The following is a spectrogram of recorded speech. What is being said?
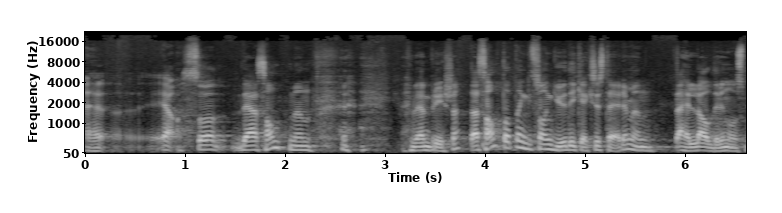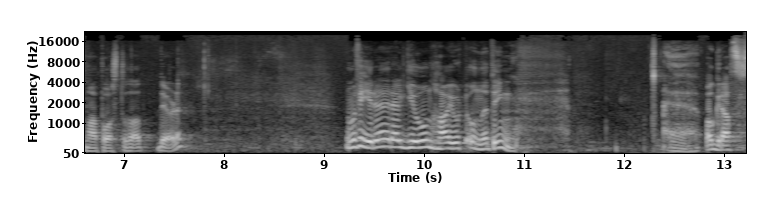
Eh, ja, så det er sant, men hvem bryr seg? Det er sant at en sånn gud ikke eksisterer, men det er heller aldri noen som har påstått at det gjør det. Nummer fire religion har gjort onde ting. Og gress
